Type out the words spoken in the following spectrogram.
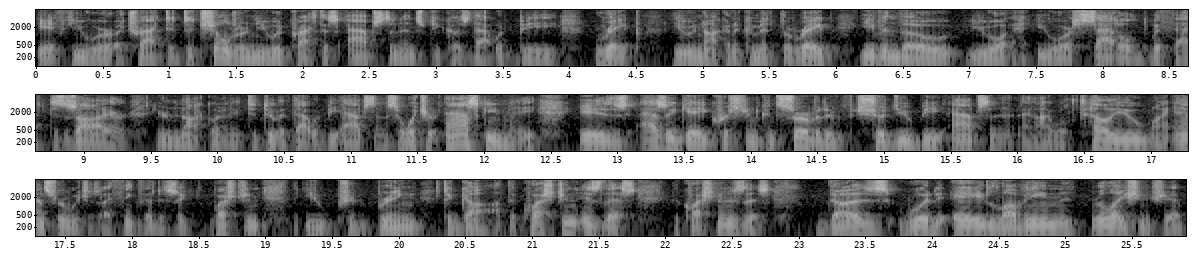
if you were attracted to children, you would practice abstinence because that would be rape. You're not going to commit the rape, even though you are, you are saddled with that desire. You're not going to do it. That would be abstinence. So, what you're asking me is, as a gay Christian conservative, should you be abstinent? And I will tell you my answer, which is I think that is a question that you should bring to God. The question is this. The question is this: Does would a loving relationship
